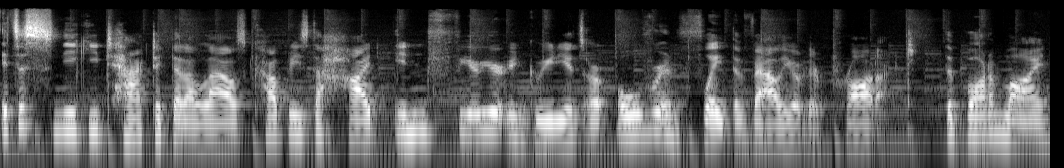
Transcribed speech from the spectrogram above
It's a sneaky tactic that allows companies to hide inferior ingredients or overinflate the value of their product. The bottom line,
